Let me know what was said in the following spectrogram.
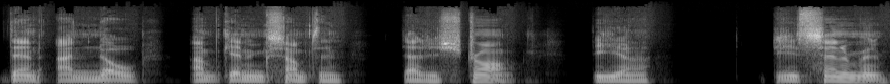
then I know I'm getting something that is strong. The uh, the cinnamon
